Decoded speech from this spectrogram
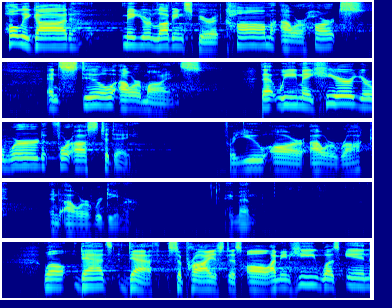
Holy God, may your loving spirit calm our hearts and still our minds, that we may hear your word for us today. For you are our rock and our redeemer. Amen. Well, Dad's death surprised us all. I mean, he was in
